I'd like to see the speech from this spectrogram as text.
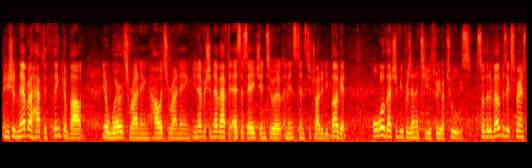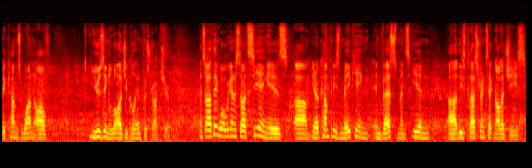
And you should never have to think about you know, where it's running, how it's running. You never should never have to SSH into a, an instance to try to debug it. All of that should be presented to you through your tools. So the developer's experience becomes one of using logical infrastructure. And so I think what we're going to start seeing is um, you know, companies making investments in uh, these clustering technologies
